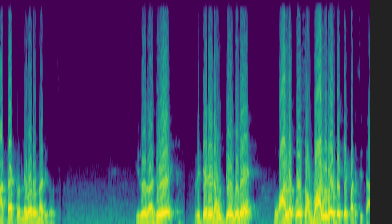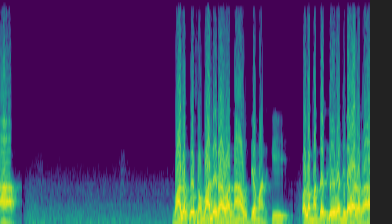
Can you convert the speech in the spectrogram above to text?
మాట్లాడుతున్న ఎవరు ఉన్నారు ఈరోజు? ఈరోజు అదే రిటైర్ అయిన ఉద్యోగులే వాళ్ళ కోసం వాళ్ళు రోడ్డెక్కే పరిస్థితా. వాళ్ళ కోసం వాళ్ళే రావాలనా ఉద్యమానికి? వాళ్ళ మద్దతుగా ఎవరు నిలవాలరా?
